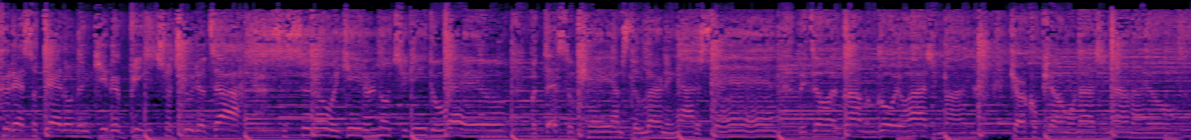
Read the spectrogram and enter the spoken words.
그래서 때로는 길을 비춰주려다 스스로의 길을 놓치기도 해요 But that's okay I'm still learning how to stand 리더의 밤은 고요하지만 결코 평온하진 않아요 어,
